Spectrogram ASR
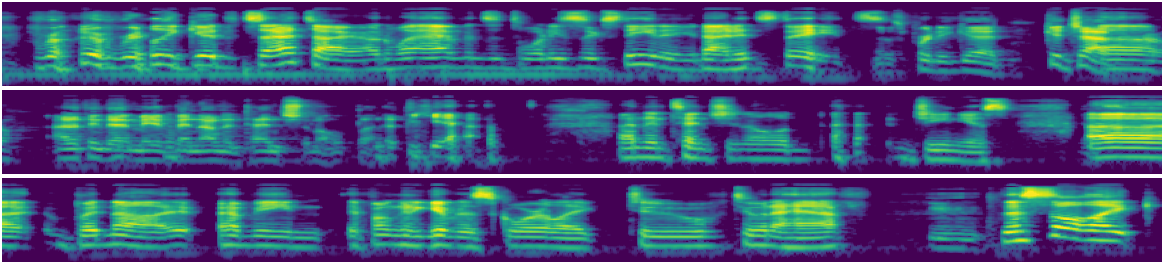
wrote a really good satire on what happens in 2016 in the United States. That's pretty good. Good job, Uh, bro. I don't think that may have been unintentional, but yeah unintentional genius uh but no it, i mean if i'm gonna give it a score like two two and a half Mhm. is still like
